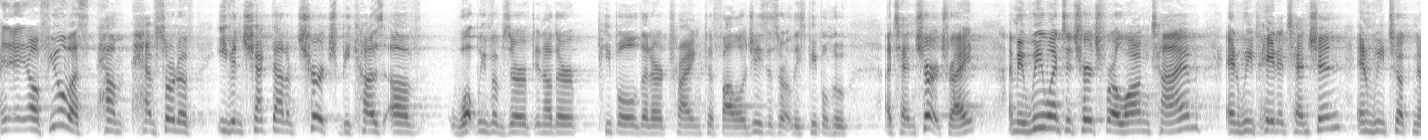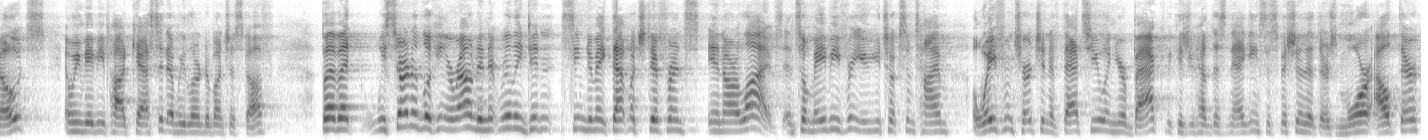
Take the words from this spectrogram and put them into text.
And you know, a few of us have, have sort of even checked out of church because of what we've observed in other people that are trying to follow Jesus, or at least people who attend church, right? I mean, we went to church for a long time and we paid attention and we took notes and we maybe podcasted and we learned a bunch of stuff. But, but we started looking around and it really didn't seem to make that much difference in our lives. And so maybe for you, you took some time away from church. And if that's you and you're back because you have this nagging suspicion that there's more out there,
